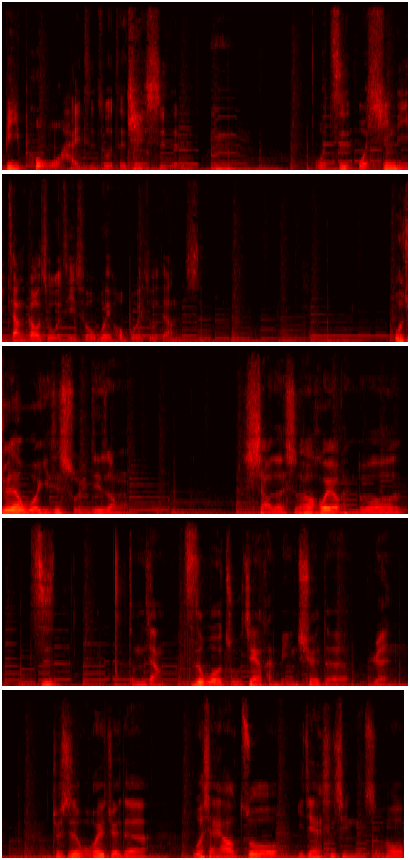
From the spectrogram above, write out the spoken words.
逼迫我孩子做这件事的人。嗯，我自我心里这样告诉我自己说，我以后不会做这样的事。我觉得我也是属于这种。小的时候会有很多自怎么讲，自我主见很明确的人，就是我会觉得我想要做一件事情的时候，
